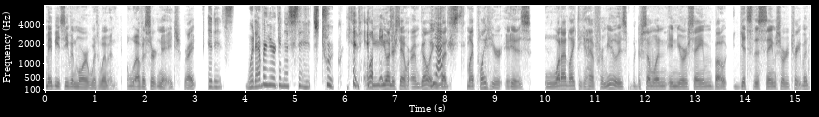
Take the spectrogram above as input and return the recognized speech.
Maybe it's even more with women of a certain age, right? It is. Whatever you're going to say, it's true. It Well, you, you understand where I'm going. But my point here is what I'd like to have from you is if someone in your same boat gets this same sort of treatment,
